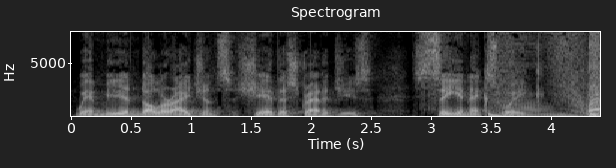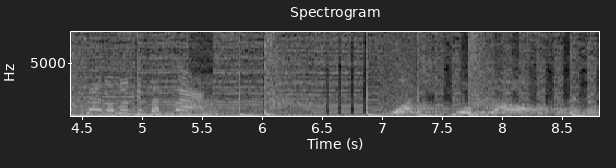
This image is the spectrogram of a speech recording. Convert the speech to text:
where million dollar agents share their strategies. See you next week. Let's have a look at the facts. What's your goal for the next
